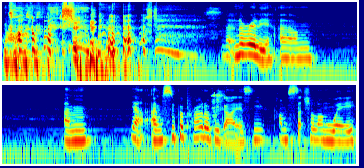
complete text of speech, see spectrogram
no, no, really. Um, I'm, yeah, I'm super proud of you guys. You've come such a long way.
